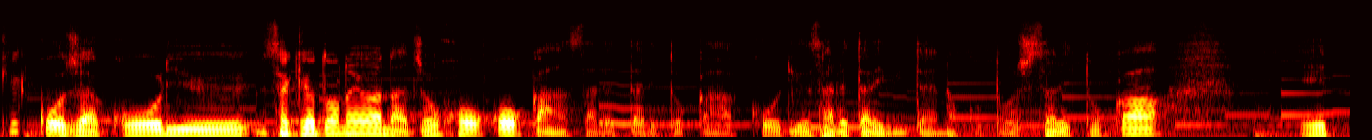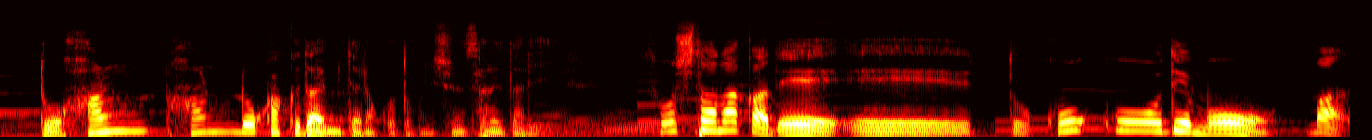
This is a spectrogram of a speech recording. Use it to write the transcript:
結構じゃあ交流先ほどのような情報交換されたりとか交流されたりみたいなことをしたりとかえっと販路拡大みたいなことも一緒にされたり。そうした中で、えーっと高校でも、まあ、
